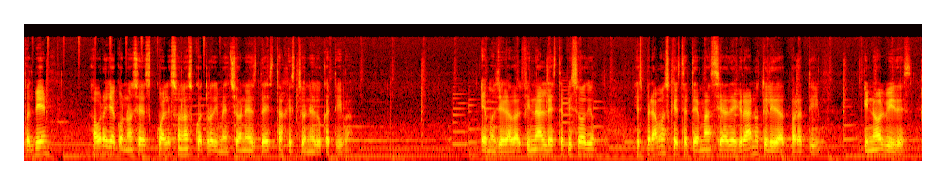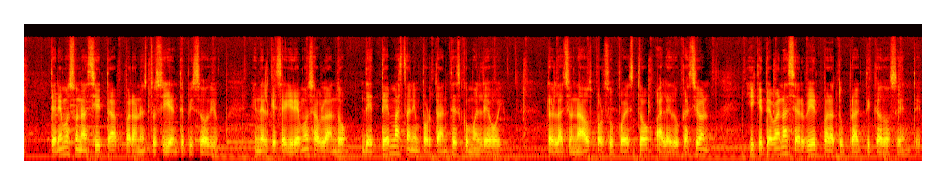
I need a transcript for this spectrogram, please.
Pues bien, ahora ya conoces cuáles son las cuatro dimensiones de esta gestión educativa. Hemos llegado al final de este episodio esperamos que este tema sea de gran utilidad para ti. Y no olvides, tenemos una cita para nuestro siguiente episodio, en el que seguiremos hablando de temas tan importantes como el de hoy, relacionados por supuesto a la educación y que te van a servir para tu práctica docente.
